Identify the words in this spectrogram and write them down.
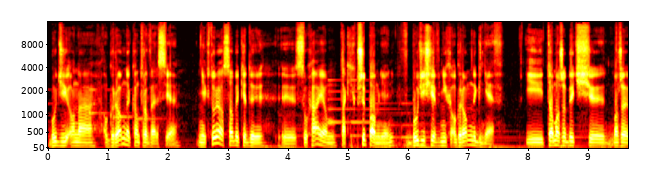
budzi ona ogromne kontrowersje. Niektóre osoby, kiedy y, słuchają takich przypomnień, budzi się w nich ogromny gniew. I to może być y, może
